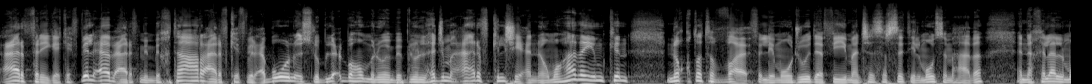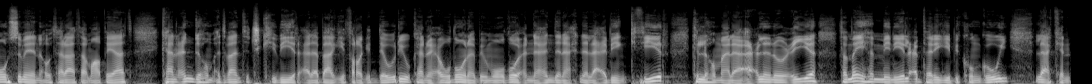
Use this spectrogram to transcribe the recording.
عارف فريقه كيف بيلعب عارف مين بيختار عارف كيف بيلعبون أسلوب لعبهم من وين بيبنون الهجمة عارف كل شيء عنهم. وهذا يمكن نقطة الضعف اللي موجودة في مانشستر سيتي الموسم هذا انه خلال الموسمين أو ثلاثة ماضيات كان عندهم ادفانتج كبير على باقي فرق الدوري وكانوا يعوضونه بموضوع إن عندنا إحنا لاعبين كثير كلهم على أعلى نوعية فما يهمني يلعب فريقي بيكون قوي. لكن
